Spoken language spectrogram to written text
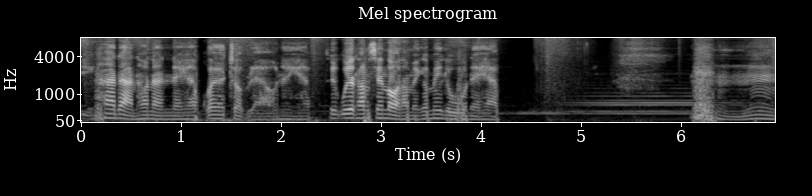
อีกห้าด่านเท่านั้นนะครับ ก็จะจบแล้วนะครับซึ่งกูจะทำเสียงต่อทำไมก็ไม่รู้นะครับอื้อหือ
